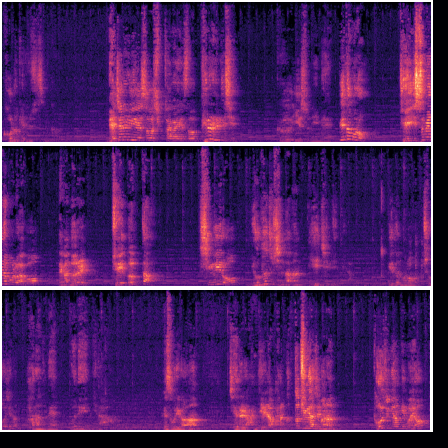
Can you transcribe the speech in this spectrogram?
거룩해질 수 있습니까? 내 죄를 위해서 십자가에서 피를 흘리신 그 예수님의 믿음으로 죄 있음에도 불구하고 내가 너를 죄 없다 칭의로 여겨주신다는 이 진리입니다. 믿음으로 주어지는 하나님의 은혜입니다. 그래서 우리가 죄를 안 지으려고 하는 것도 중요하지만은 더 중요한 게 뭐예요?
